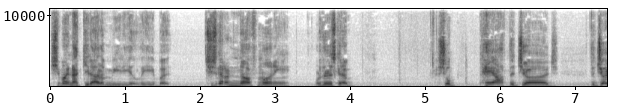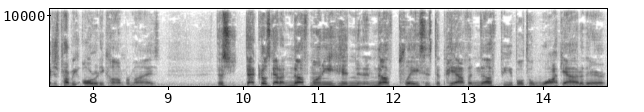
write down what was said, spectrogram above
She might not get out immediately, but she's got enough money where they're just going to, she'll pay off the judge. The judge is probably already compromised. There's, that girl's got enough money hidden in enough places to pay off enough people to walk out of there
